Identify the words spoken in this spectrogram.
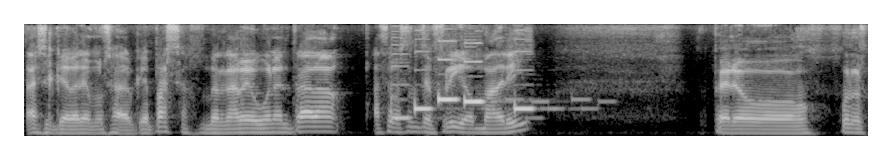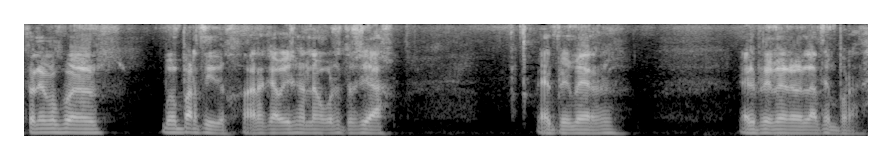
Así que veremos a ver qué pasa. Bernabéu, buena entrada. Hace bastante frío en Madrid, pero bueno, tenemos buen, buen partido. Ahora que habéis ganado vosotros ya el primer el primero de la temporada.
